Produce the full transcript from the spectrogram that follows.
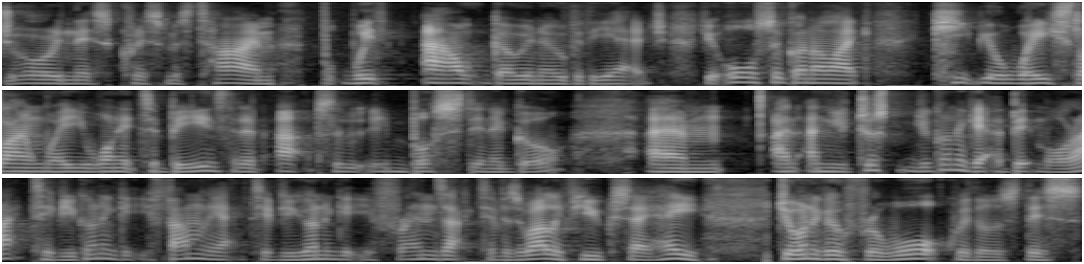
during this Christmas time, but without going over the edge. You're also going to like keep your waistline where you want it to be instead of absolutely busting a gut. Um, and, and you just you're going to get a bit more active you're going to get your family active you're going to get your friends active as well. If you say hey do you want to go for a walk with us this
